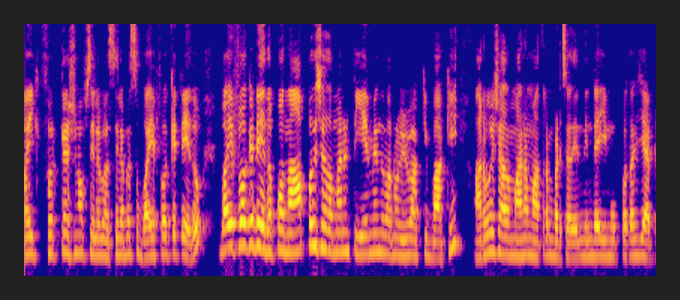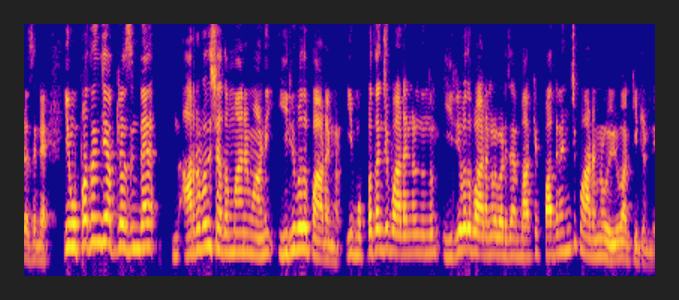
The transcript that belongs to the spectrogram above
Bifurcation of syllabus syllabus bifurcate ചെയ്തു. ബൈഫർക്കേറ്റ് ചെയ്തപ്പോൾ നാൽപ്പത് ശതമാനം ടി എം എന്ന് പറഞ്ഞ് ഒഴിവാക്കി. ബാക്കി അറുപത് ശതമാനം മാത്രം പഠിച്ചത് എന്തിന്റെ ഈ മുപ്പത്തഞ്ച് ചാപ്റ്റേഴ്സിന്റെ ഈ മുപ്പത്തഞ്ച് ചാപ്റ്റേഴ്സിന്റെ അറുപത് ശതമാനമാണ് ഇരുപത് പാഠങ്ങൾ. ഈ മുപ്പത്തഞ്ച് പാഠങ്ങളിൽ നിന്നും ഇരുപത് പാഠങ്ങൾ പഠിച്ചാൽ ബാക്കി പതിനഞ്ച് പാഠങ്ങൾ ഒഴിവാക്കിയിട്ടുണ്ട്.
